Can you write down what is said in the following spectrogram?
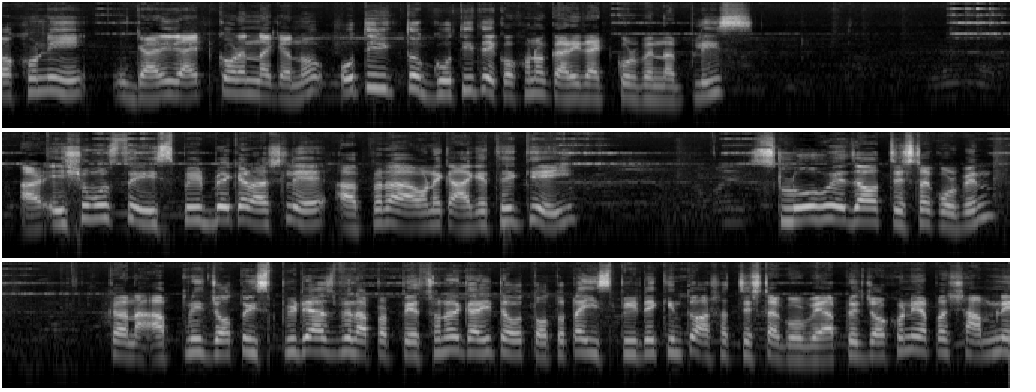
যখনই গাড়ি রাইড করেন না কেন, অতিরিক্ত গতিতে কখনো গাড়ি রাইড করবেন না প্লিজ আর এই সমস্ত স্পিড ব্রেকার আসলে আপনারা অনেক আগে থেকেই স্লো হয়ে যাওয়ার চেষ্টা করবেন। কারণ আপনি যত স্পিডে আসবেন, আপনার পেছনের গাড়িটাও ততটাই স্পিডে কিন্তু আসার চেষ্টা করবে। আপনি যখনই আপনার সামনে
